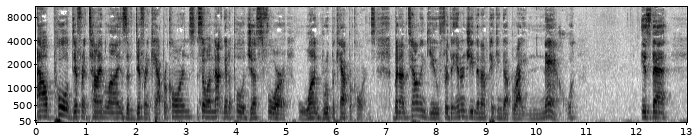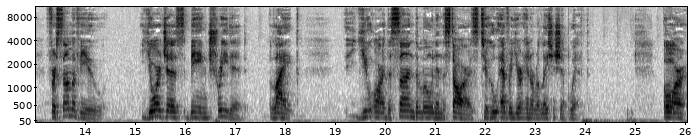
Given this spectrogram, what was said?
I'll pull different timelines of different Capricorns. So I'm not going to pull just for one group of Capricorns. But I'm telling you, for the energy that I'm picking up right now, is that for some of you, you're just being treated like you are the sun, the moon, and the stars to whoever you're in a relationship with, or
